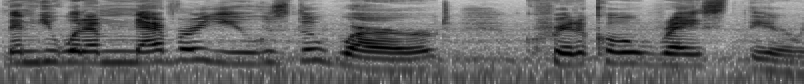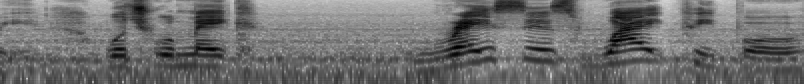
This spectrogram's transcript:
then you would have never used the word critical race theory, which will make racist white people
